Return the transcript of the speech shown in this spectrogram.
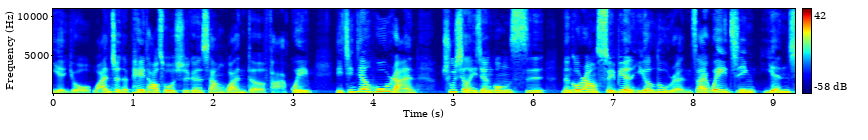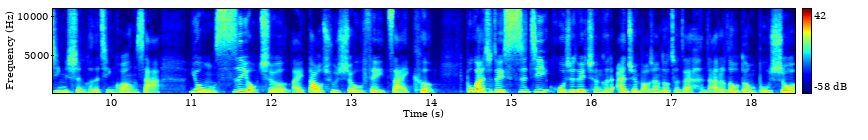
业，有完整的配套措施跟相关的法规。你今天忽然出现了一间公司，能够让随便一个路人在未经严谨审核的情况下，用私有车来到处收费载客，不管是对司机或是对乘客的安全保障，都存在很大的漏洞不说，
